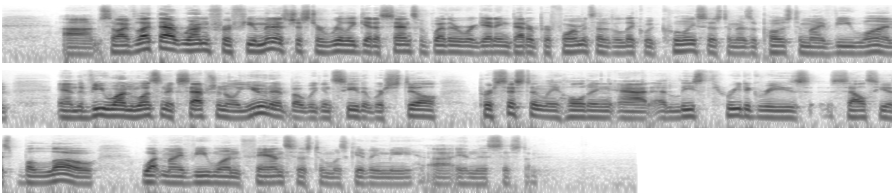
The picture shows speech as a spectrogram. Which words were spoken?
Um, so I've let that run for a few minutes just to really get a sense of whether we're getting better performance out of the liquid cooling system as opposed to my V1. And the V1 was an exceptional unit, but we can see that we're still persistently holding at at least 3 degrees Celsius below what my V1 fan system was giving me uh, in this system.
